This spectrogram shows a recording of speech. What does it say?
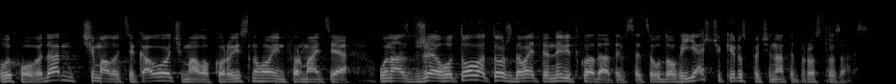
Лиховида. Чимало цікавого, чимало корисного. Інформація у нас вже готова. Тож давайте не відкладати все це у довгий ящик і розпочинати просто зараз.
